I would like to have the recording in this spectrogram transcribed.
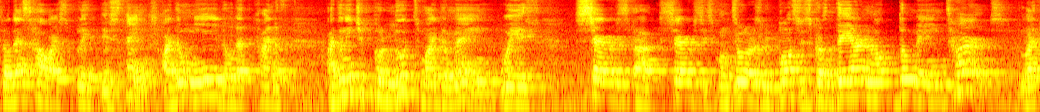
So that's how I split these things. I don't need all that kind of, I don't need to pollute my domain with service, uh, services, controllers, repositories, because they are not domain terms. Like,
